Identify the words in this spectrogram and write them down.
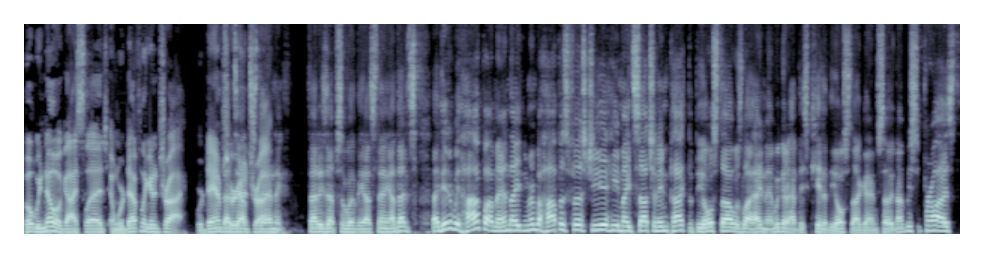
but we know a guy sledge, and we're definitely going to try. We're damn sure going to try. That is absolutely outstanding. That's they did it with Harper, man. They remember Harper's first year. He made such an impact that the All Star was like, "Hey, man, we got to have this kid at the All Star game." So don't be surprised.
